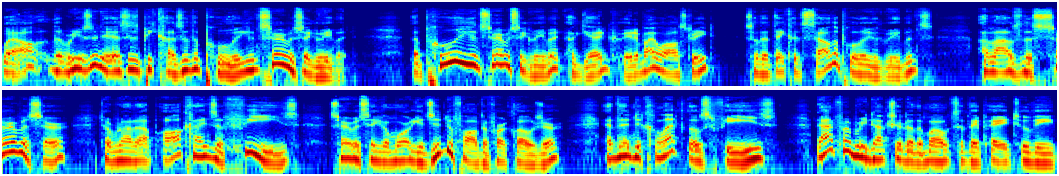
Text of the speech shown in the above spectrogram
Well, the reason is is because of the pooling and service agreement. The pooling and service agreement, again created by Wall Street, so that they could sell the pooling agreements, allows the servicer to run up all kinds of fees servicing a mortgage in default or foreclosure, and then to collect those fees not from reduction of the amounts that they pay to the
